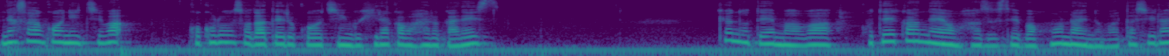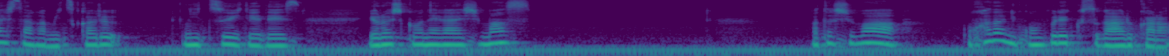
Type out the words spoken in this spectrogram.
皆さんこんにちは。心を育てるコーチング平川遥です。今日のテーマは固定観念を外せば本来の私らしさが見つかるについてです。よろしくお願いします。私はお肌にコンプレックスがあるから。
